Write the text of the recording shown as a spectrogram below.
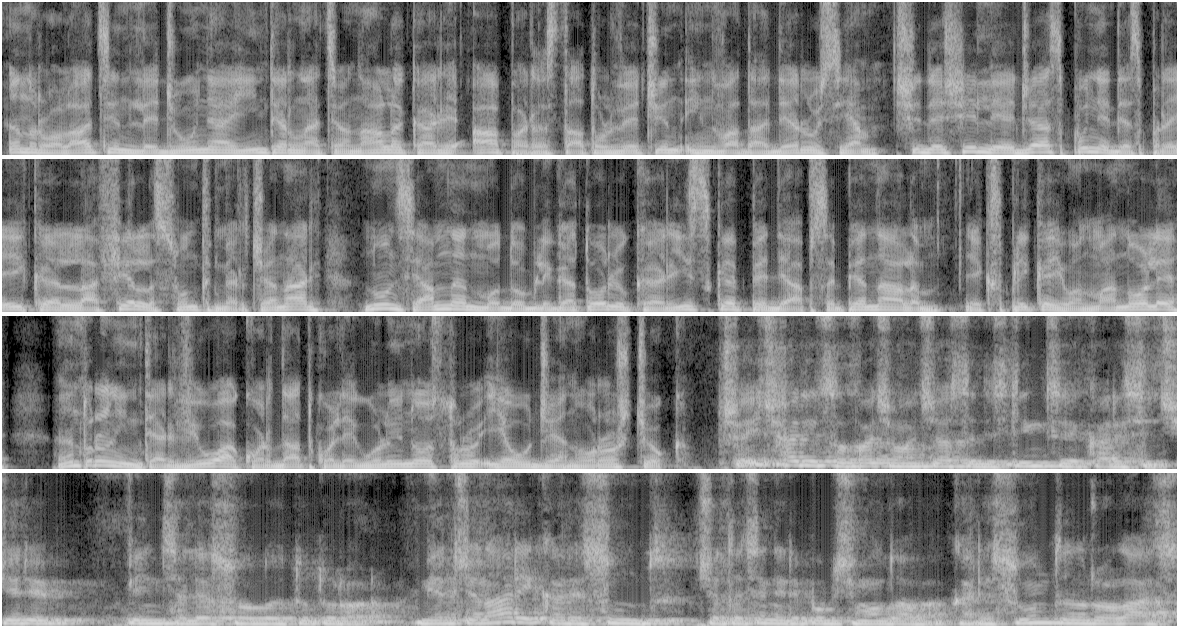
înrolați în legiunea internațională care apără statul vecin invadat de Rusia. Și deși legea spune despre ei că la fel sunt mercenari, nu înseamnă în mod obligatoriu că riscă pedeapsă penală, explică Ion Manole într-un interviu acordat colegului nostru Eugen Roșciuc. Și aici haideți să facem această distinție care se cere pe înțelesul tuturor. Mercenarii care sunt cetățenii Republicii Moldova, care sunt înrolați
